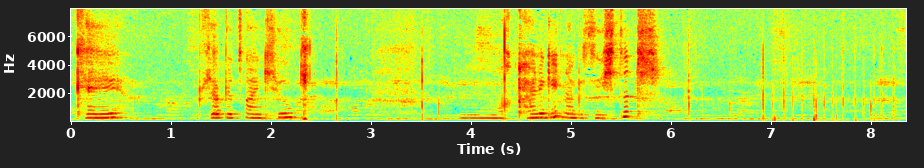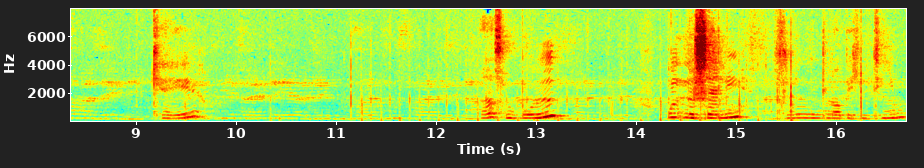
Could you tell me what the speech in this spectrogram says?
Okay, ich habe jetzt ein Cube. Noch keine Gegner gesichtet. Okay. Da ist ein Bull. Und eine Shelly sind, glaube ich, ein Team.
